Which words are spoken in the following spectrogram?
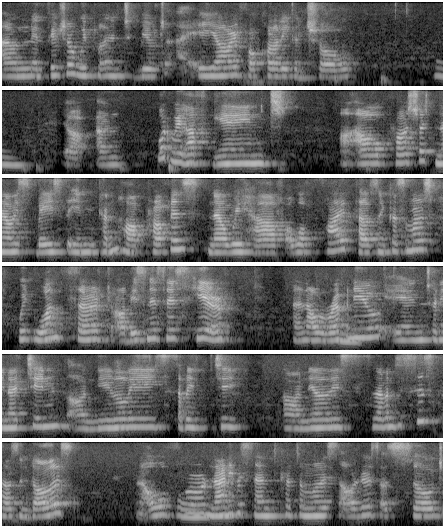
And in the future, we plan to build AI for quality control. Mm. Yeah, and what we have gained our project now is based in Hòa province. Now we have over 5,000 customers with one third of businesses here. And our revenue in 2019 are nearly 70, uh, nearly $76,000. And over 90% customers orders are sold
